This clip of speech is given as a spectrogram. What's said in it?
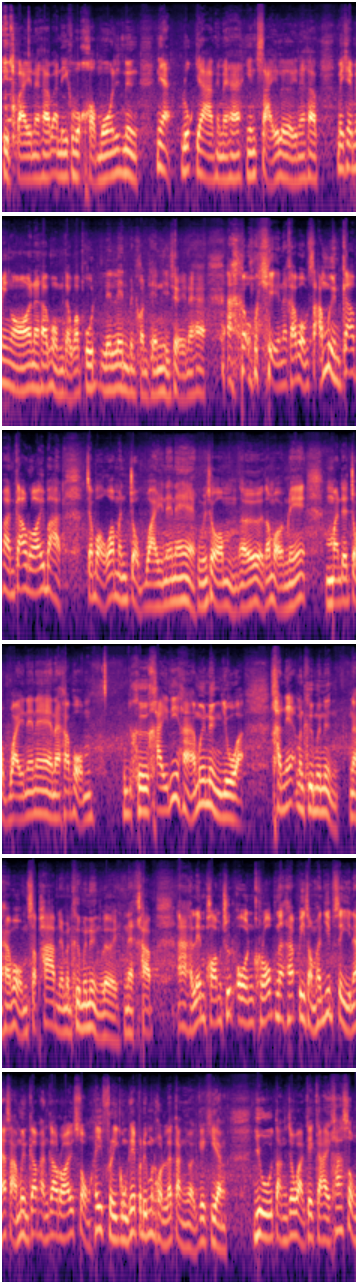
ผิดไปนะครับ อันนี้เขาบอกขอโม้นิดนึงเนี่ยลูกยางเห็นไหมฮะยังใสเลยนะครับ ไม่ใช่ไม่ง้อนะครับผมแต่ว่าพูดเล่นๆเป็นคอนเทนต์เฉยๆนะฮะอะโอเคนะครับผม 39,900 บาท จะบอกว่ามันจบไวแน่ๆคุณผู้ชมเออต้องบอกแบบนี้มันจะจบไวแน่ๆนะครับผม คือใครที่หามือหนึ่งอยู่อะคันนี้มันคือมือหนึ่งนะครับผมสภาพเนี่ยมันคือมือหนึ่งเลยนะครับอ่าเล่มพร้อมชุดโอนครบนะครับปี 2024 นะ 39,900 ส่งให้ฟรีกรุงเทพปริมณฑลและต่างจังหวัดใกล้เคียง อยู่ต่างจังหวัดไกลๆค่าส่ง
